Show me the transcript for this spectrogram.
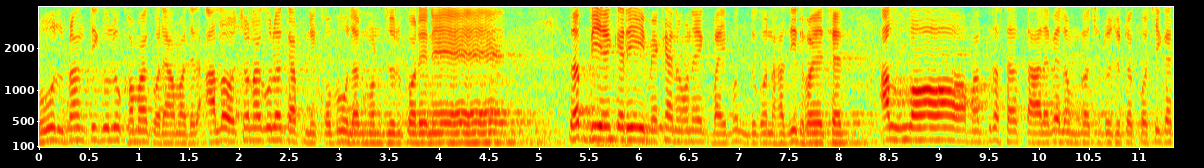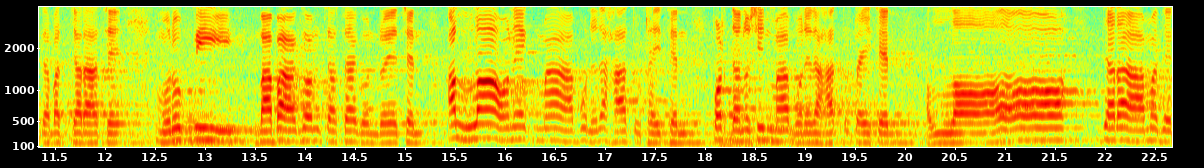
ভুল ভ্রান্তিগুলো ক্ষমা করে আমাদের আলোচনাগুলোকে আপনি কবুল আর মঞ্জুর করে নেন রব্বি করিম, এখানে অনেক ভাই বন্ধুগণ হাজির হয়েছেন। আল্লাহ, মাদ্রাসা তালেবেলমরা ছোটো ছোটো কচিকাচা বাচ্চারা আছে, মুরব্বী বাবাগণ, চাচাগণ রয়েছেন। আল্লাহ অনেক মা বোনেরা হাত উঠাইছেন, পর্দানসীন মা বোনেরা হাত উঠাইছেন। আল্লাহ, যারা আমাদের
